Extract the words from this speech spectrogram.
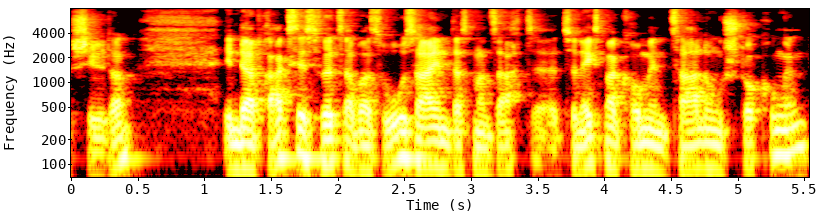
schildern. In der Praxis wird es aber so sein, dass man sagt, äh, zunächst mal kommen Zahlungsstockungen.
